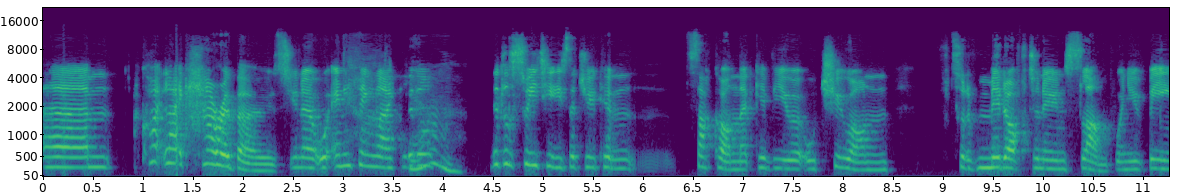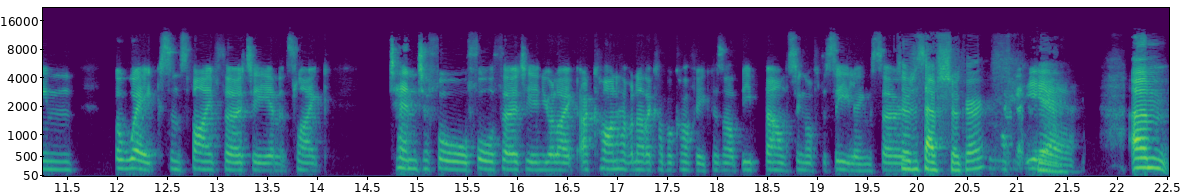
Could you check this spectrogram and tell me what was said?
Um, quite like Haribo's, you know, or anything like little Yeah. little sweeties that you can suck on that give you or chew on sort of mid-afternoon slump when you've been awake since 5.30 and it's like 10 to 4 4.30 and you're like i can't have another cup of coffee because i'll be bouncing off the ceiling so, so just have sugar yeah. yeah. um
